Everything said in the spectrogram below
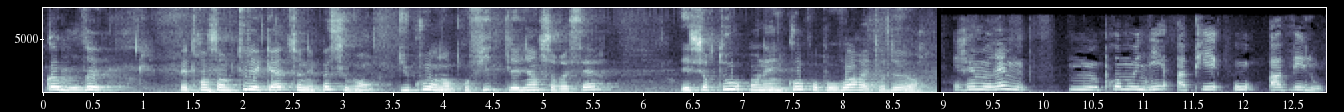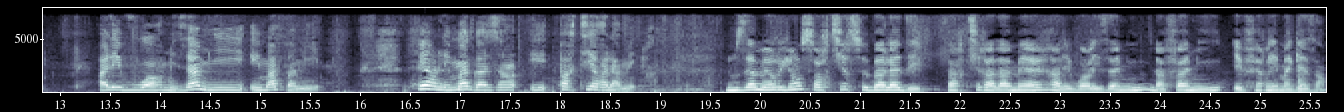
comme on veut. Être ensemble tous les quatre, ce n'est pas souvent. Du coup, on en profite, les liens se resserrent. Et surtout, on a une cour pour pouvoir être dehors. J'aimerais me, me promener à pied ou à vélo, aller voir mes amis et ma famille, faire les magasins et partir à la mer. Nous aimerions sortir se balader, partir à la mer, aller voir les amis, la famille et faire les magasins.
